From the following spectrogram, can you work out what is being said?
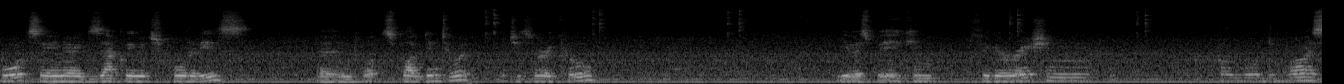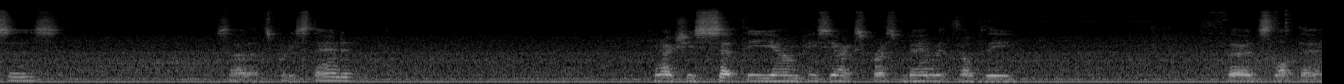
port so you know exactly which port it is and what's plugged into it, which is very cool. USB configuration, onboard devices, so that's pretty standard. You can actually set the um, PCI Express bandwidth of the third slot there.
